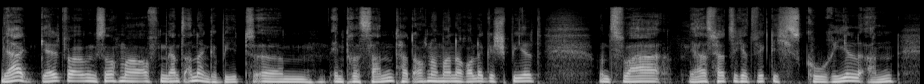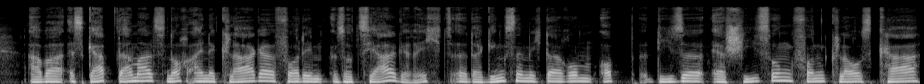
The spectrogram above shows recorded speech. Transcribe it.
Ja, Geld war übrigens nochmal auf einem ganz anderen Gebiet ähm, interessant, hat auch nochmal eine Rolle gespielt. Und zwar, ja, es hört sich jetzt wirklich skurril an, aber es gab damals noch eine Klage vor dem Sozialgericht. Äh, da ging es nämlich darum, ob diese Erschießung von Klaus K.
